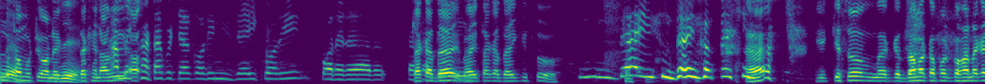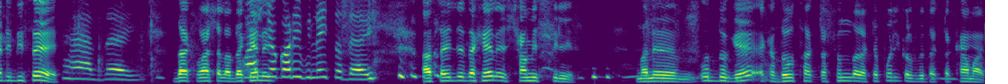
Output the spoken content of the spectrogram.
মোটামুটি অনেক। দেখেন আমি আমি আ, খাটা পিটা করি নিজেই করি পরের আর টাকা দেয়? ভাই টাকা দেয় কিছু? দেয় দেয় না তো কি? হ্যাঁ? কিছু জামা কাপড় গহনা কাটি দিছে? হ্যাঁ দেয় দেখ মাশাল্লাহ দেখেন কষ্ট করি বিলেই তো দেয় আচ্ছা এই যে দেখেন স্বামী স্ত্রীর মানে উদ্যোগে একটা যৌথ একটা সুন্দর একটা পরিকল্পিত একটা খামার।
